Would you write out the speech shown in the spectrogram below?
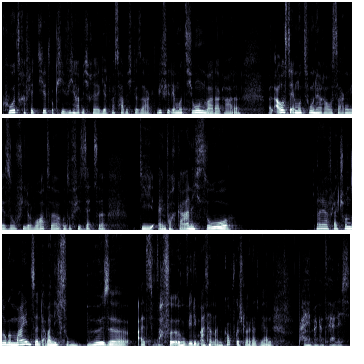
kurz reflektiert, okay, wie habe ich reagiert, was habe ich gesagt, wie viel Emotion war da gerade, weil aus der Emotion heraus sagen wir so viele Worte und so viele Sätze, die einfach gar nicht so, naja, vielleicht schon so gemeint sind, aber nicht so böse als Waffe irgendwie dem anderen an den Kopf geschleudert werden, weil mal ganz ehrlich,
